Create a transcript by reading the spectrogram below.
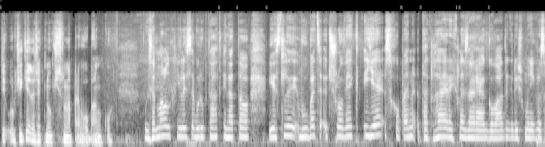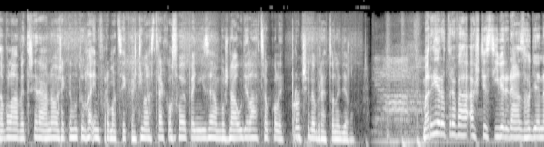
Ty určitě neřeknou číslo na pravou banku. Už za malou chvíli se budu ptát i na to, jestli vůbec člověk je schopen takhle rychle zareagovat, když mu někdo zavolá ve tři ráno a řekne mu tuhle informaci. Každý má strach o svoje peníze a možná udělá cokoliv. Proč je dobré to nedělat? Marie Rotrová a štěstí v 11 hodin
